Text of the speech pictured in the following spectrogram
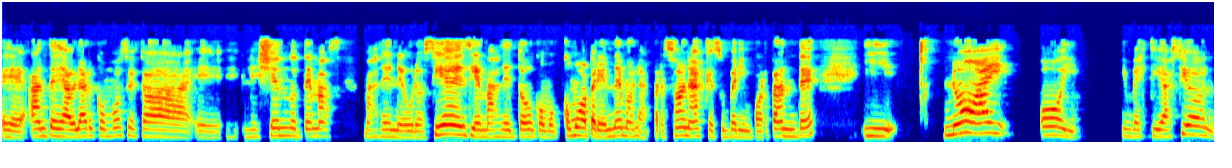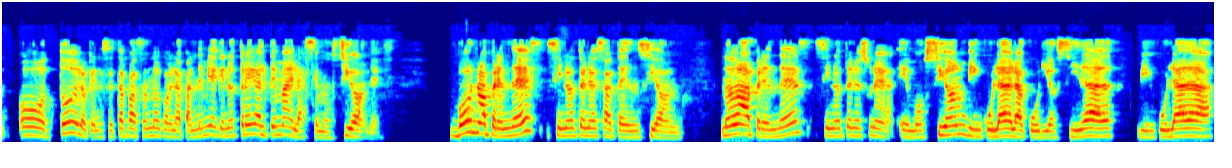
eh, antes de hablar con vos estaba eh, leyendo temas más de neurociencia y más de todo, como cómo aprendemos las personas, que es súper importante. Y no hay hoy investigación o todo lo que nos está pasando con la pandemia que no traiga el tema de las emociones. Vos no aprendés si no tenés atención. No aprendés si no tenés una emoción vinculada a la curiosidad, vinculada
